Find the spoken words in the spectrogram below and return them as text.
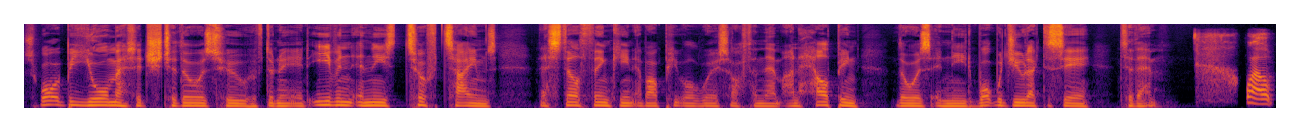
So, what would be your message to those who have donated, even in these tough times? They're still thinking about people worse off than them and helping those in need. What would you like to say to them? Well,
